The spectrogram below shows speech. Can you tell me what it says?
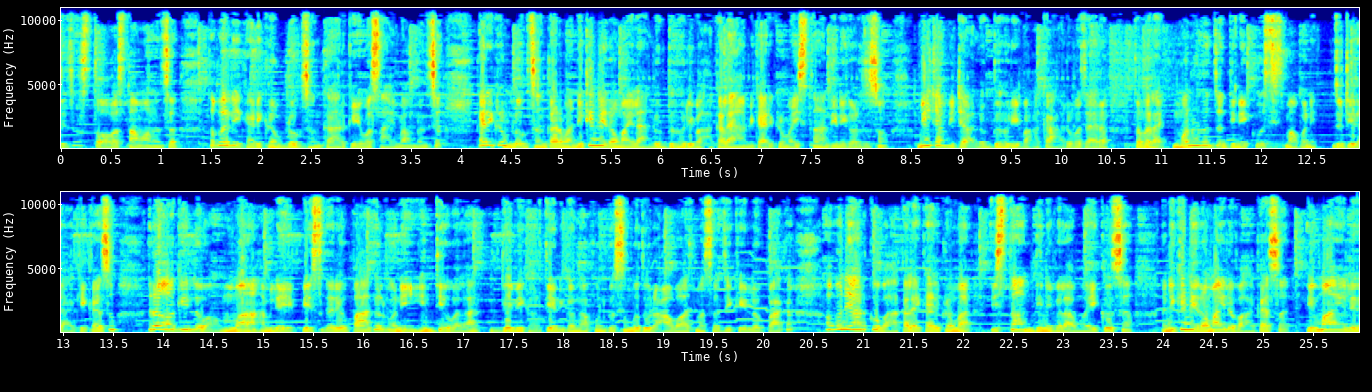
जे जस्तो अवस्थामा हुनुहुन्छ तपाईँले कार्यक्रम लोकझङ्कारको व्यवसायमा हुनुहुन्छ। कार्यक्रम लोकझङ्कारमा निकै नै रमाइला लोकदोहोरी भाकालाई हामी कार्यक्रममा स्थान दिने गर्दछौँ। मिठा मिठा लोकदोहोरी भाकाहरू बजाएर तपाईँलाई मनोरञ्जन दिने कोसिसमा पनि जुटिराखेका छौँ। र अघिल्लोमा हामीले पेस गऱ्यौँ पागल पनि हिँड्थ्यो होला देवी घरती अनि गङ्गाफुनको सुमधुर आवाजमा सजिएको लोक भाका। अब पनि अर्को भाकालाई कार्यक्रममा स्थान दिने बेला भएको छ। निकै नै रमाइलो भाका छ। यो मायाले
